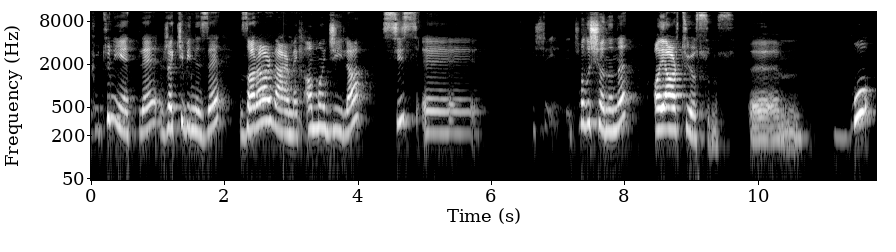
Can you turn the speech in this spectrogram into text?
kötü niyetle rakibinize zarar vermek amacıyla siz e, işte çalışanını ayartıyorsunuz. E, bu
